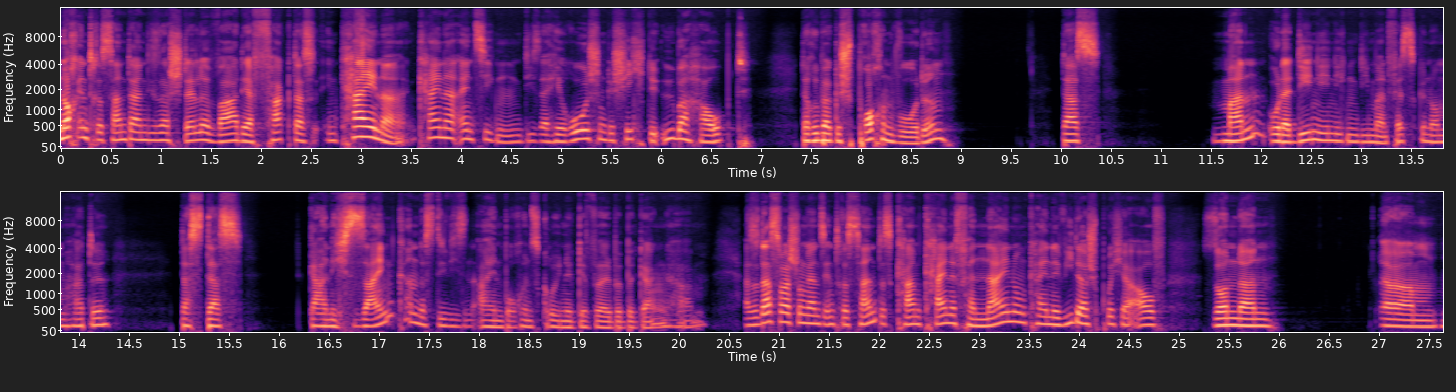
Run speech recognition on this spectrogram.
Noch interessanter an dieser Stelle war der Fakt, dass in keiner, keiner einzigen dieser heroischen Geschichte überhaupt darüber gesprochen wurde, dass man oder denjenigen, die man festgenommen hatte, dass das gar nicht sein kann, dass die diesen Einbruch ins grüne Gewölbe begangen haben. Also das war schon ganz interessant. Es kam keine Verneinung, keine Widersprüche auf, sondern ähm,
